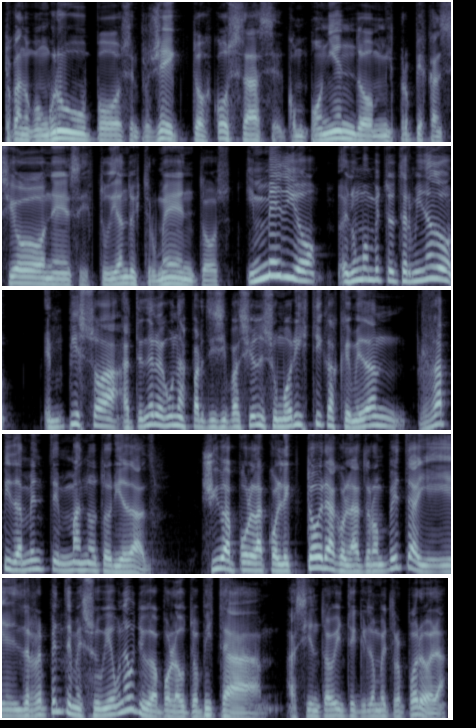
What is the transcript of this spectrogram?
tocando con grupos, en proyectos, cosas, eh, componiendo mis propias canciones, estudiando instrumentos. Y medio, en un momento determinado, empiezo a, a tener algunas participaciones humorísticas que me dan rápidamente más notoriedad. Yo iba por la colectora con la trompeta y, y de repente me subía un auto y iba por la autopista a 120 kilómetros por hora.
